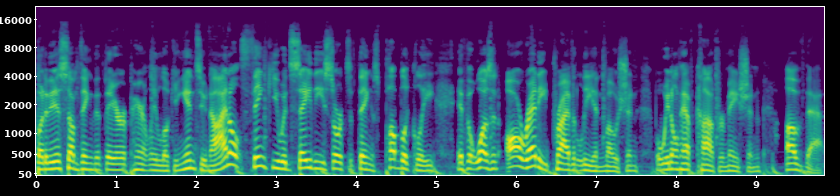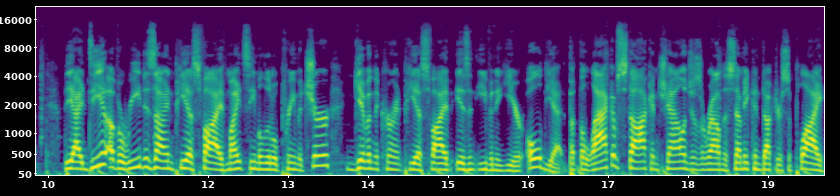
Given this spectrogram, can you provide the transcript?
but it is something that they are apparently looking into. Now, I don't think you would say these sorts of things publicly if it wasn't already privately in motion, but we don't have confirmation of that. The idea of a redesigned PS5 might seem a little premature given the current PS5 isn't even a year old yet, but the lack of stock and challenges around the semiconductor supply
